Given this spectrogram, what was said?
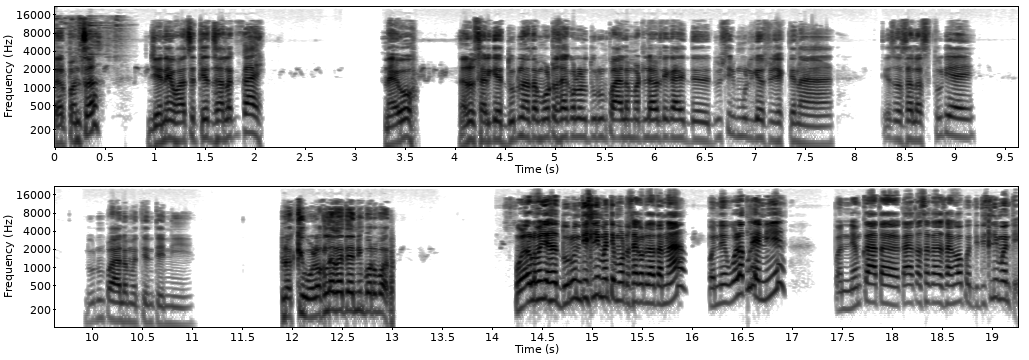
सरपंच जे नाही व्हायचं तेच झालं का काय? नाही हो नरू सारखे दुरून आता मोटरसायकलवर दुरून पाहायला म्हटल्यावरती काय द- दुसरी मुलगी असू शकते ना? तेच असेल असं थोडी आहे. दुरून पाहायला म्हणते ना त्यांनी. नक्की ओळखलं का त्यांनी बरोबर? ओळखलं म्हणजे असं दुरून दिसली म्हणते मोटरसायकल जाताना पण नाही ओळखलं यांनी. पण नेमकं आता काय कसं काय सांगा पण ती दिसली म्हणते.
